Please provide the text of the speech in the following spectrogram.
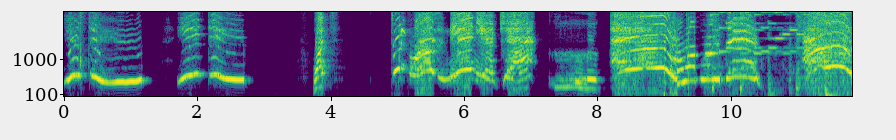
YouTube. YouTube. What? 24 hours then you cat. Ow! Who uploaded this? Ow!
